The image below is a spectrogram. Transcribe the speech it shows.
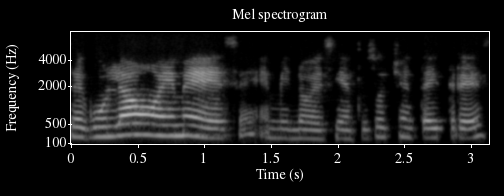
Según la OMS, en 1983,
